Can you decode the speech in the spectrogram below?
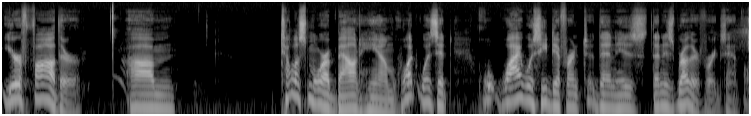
Your father, um, tell us more about him. What was it? Why was he different than his than his brother, for example?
